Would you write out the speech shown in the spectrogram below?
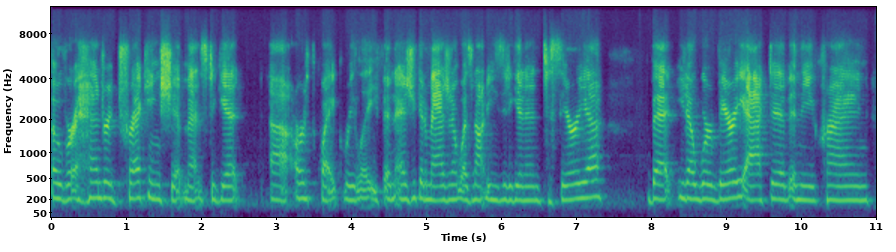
over a hundred trekking shipments to get uh, earthquake relief. And as you can imagine, it was not easy to get into Syria. But you know, we're very active in the Ukraine,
